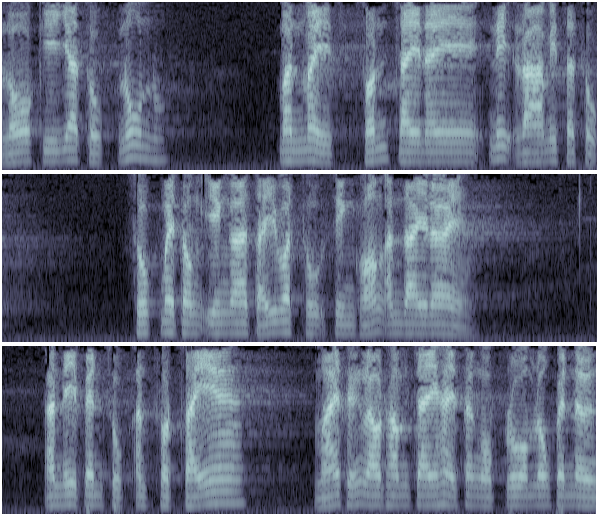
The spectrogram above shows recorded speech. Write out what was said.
โลกียสุขนู่น มันไม่สนใจในนิรามิสสุข สุขไม่ต้องอิงอาศัยวัตถุสิ่งของอันใดเลย อันนี้เป็นสุขอันสดใส หมายถึงเราทำใจให้สงบรวมลงเป็นหนึ่ง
